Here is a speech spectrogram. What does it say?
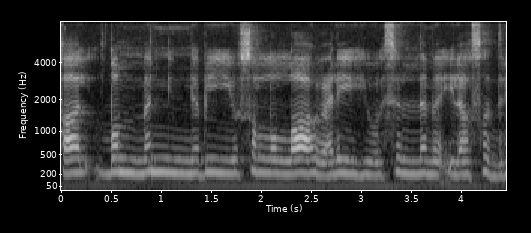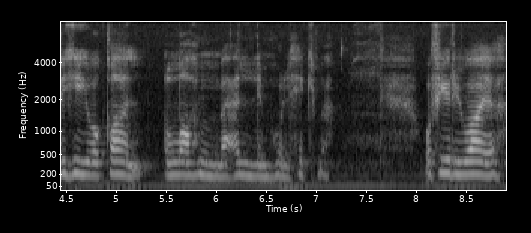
قال ضمني النبي صلى الله عليه وسلم إلى صدره وقال اللهم علمه الحكمة. وفي رواية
